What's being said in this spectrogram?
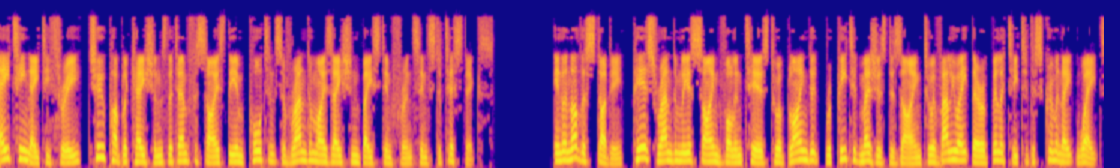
1883, two publications that emphasized the importance of randomization-based inference in statistics. In another study, Peirce randomly assigned volunteers to a blinded, repeated measures design to evaluate their ability to discriminate weights.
